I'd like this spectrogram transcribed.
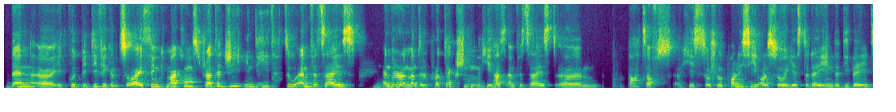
then uh, it could be difficult. So I think Macron's strategy, indeed, to emphasize Mm. environmental protection. He has emphasized um, parts of his social policy also yesterday in the debate,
